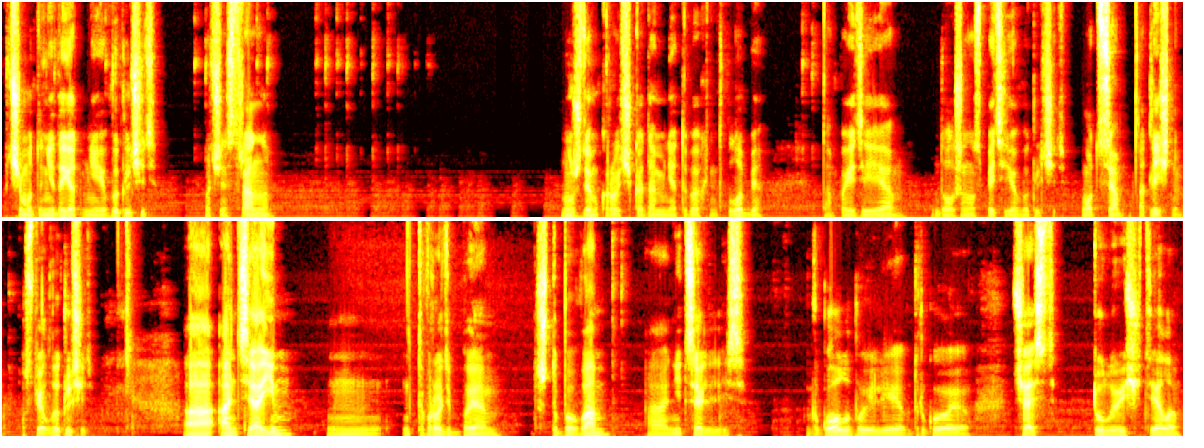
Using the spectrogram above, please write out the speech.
Почему-то не дает мне ее выключить. Очень странно. Ну, ждем, короче, когда меня тбхнет в лобби. Там, по идее, я должен успеть ее выключить. Вот, все, отлично. Успел выключить. А, Анти-АИМ, это вроде бы, чтобы вам не целились в голову или в другую часть туловища, тела.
